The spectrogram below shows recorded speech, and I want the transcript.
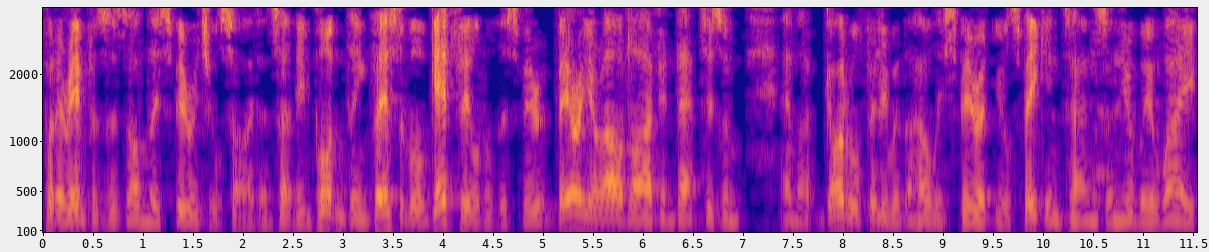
put our emphasis on the spiritual side. And so the important thing, first of all, get filled with the Spirit, bury your old life in baptism, and God will fill you with the Holy Spirit. You'll speak in tongues and you'll be away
